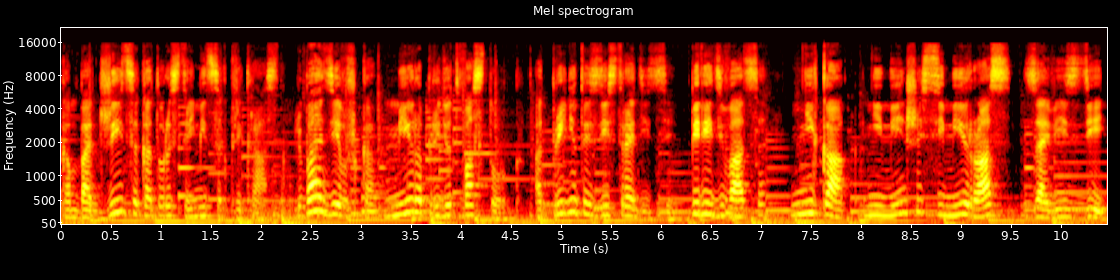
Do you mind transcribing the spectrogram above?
камбоджийца, который стремится к прекрасному. Любая девушка мира придет в восторг от принятой здесь традиции. Переодеваться никак не меньше семи раз за весь день.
